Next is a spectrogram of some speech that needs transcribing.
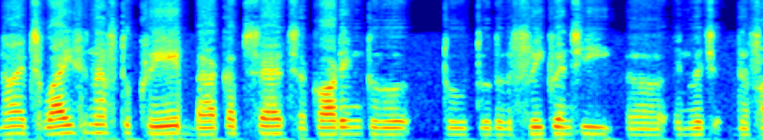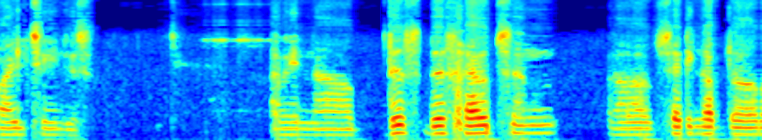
now it's wise enough to create backup sets according to to, to the frequency uh, in which the file changes. I mean, uh, this this helps in uh, setting up the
